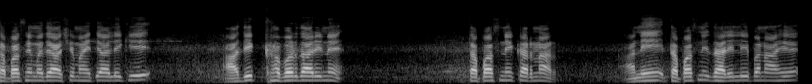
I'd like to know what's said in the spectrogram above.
तपासणीमध्ये अशी माहिती आली की अधिक खबरदारीने तपासणी करणार आणि तपासणी झालेली पण आहे.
